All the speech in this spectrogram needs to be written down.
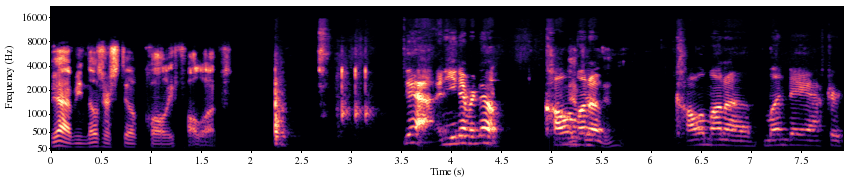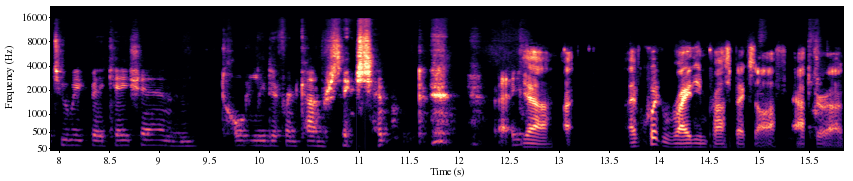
Yeah, I mean, those are still quality follow-ups. Yeah, and you never know. Call them on a know. call them on a Monday after a two-week vacation, and totally different conversation. right? Yeah, I, I've quit writing prospects off after a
